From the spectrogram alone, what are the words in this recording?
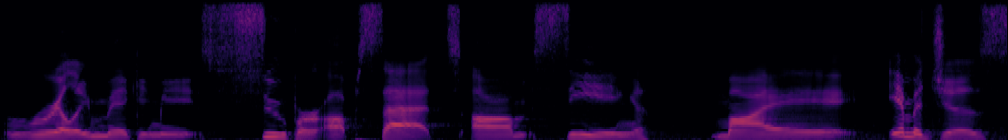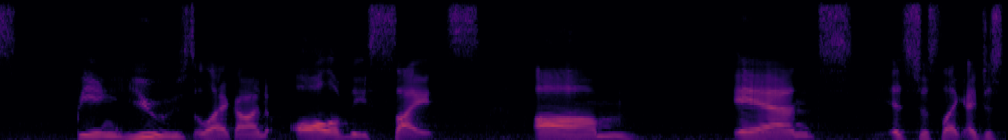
really making me super upset um, seeing my images being used like on all of these sites. Um, and it's just like I just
